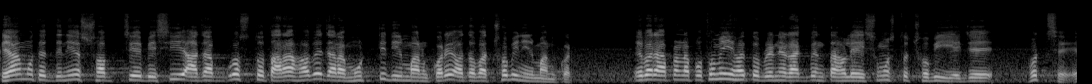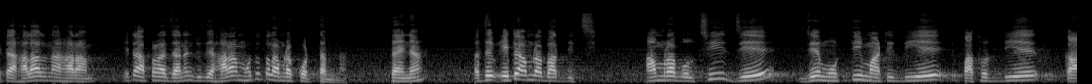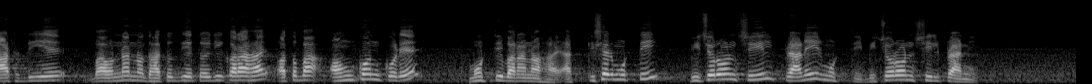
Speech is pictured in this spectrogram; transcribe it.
কেয়ামতের দিনে সবচেয়ে বেশি আজাবগ্রস্ত তারা হবে যারা মূর্তি নির্মাণ করে অথবা ছবি নির্মাণ করে। এবারে আপনারা প্রথমেই হয়তো ব্রেনে রাখবেন তাহলে এই সমস্ত ছবি এই যে হচ্ছে, এটা হালাল না হারাম, এটা আপনারা জানেন, যদি হারাম হতো তাহলে আমরা করতাম না। তাই না? অতএব এটা আমরা বাদ দিচ্ছি। আমরা বলছি যে যে মূর্তি মাটি দিয়ে, পাথর দিয়ে, কাঠ দিয়ে বা অন্যান্য ধাতু দিয়ে তৈরি করা হয় অথবা অঙ্কন করে মূর্তি বানানো হয়। আর কিসের মূর্তি? বিচরণশীল প্রাণীর মূর্তি, বিচরণশীল প্রাণী।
